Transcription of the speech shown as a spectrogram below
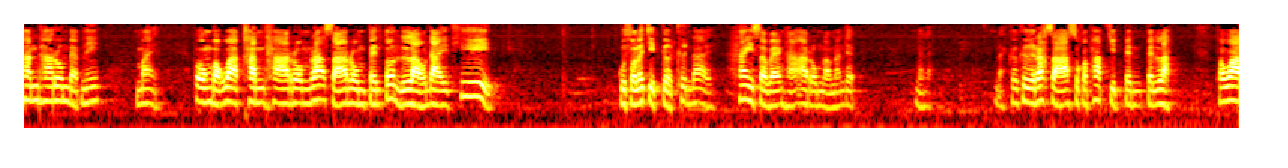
คันธารมณ์แบบนี้ ไม่ พระองค์บอกว่าคันธารมระสารมเป็นต้นเหล่าใดที่กุศลจิตเกิดขึ้นได้ ให้สแสวงหาอารมณ์เหล่านั้นเถอะนั่นแหละนะก็คือรักษาสุขภาพจิตเป็นเป็นหลัก เพราะว่า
